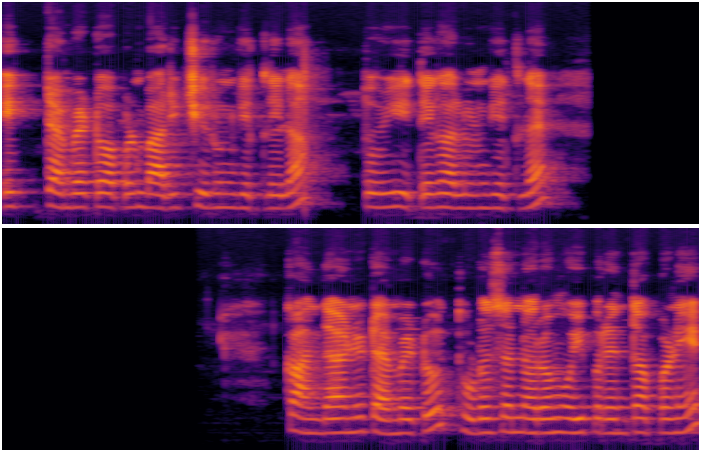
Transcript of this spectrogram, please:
एक टॅमॅटो आपण बारीक चिरून घेतलेला तोही इथे घालून घेतला आहे कांदा आणि टॅमॅटो थोडंसं नरम होईपर्यंत आपण हे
